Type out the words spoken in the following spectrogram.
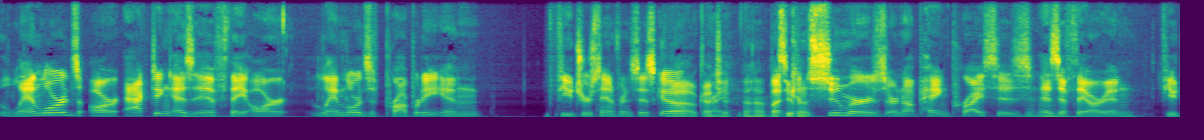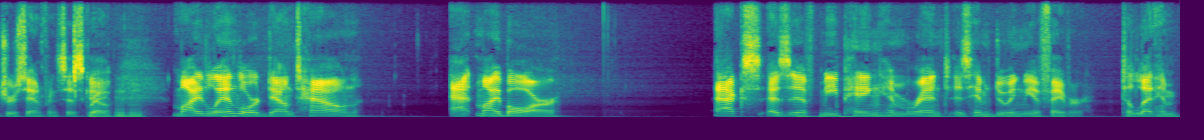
landlords are acting as if they are landlords of property in future San Francisco, Oh, gotcha. Right. Uh-huh. But see that. consumers are not paying prices as if they are in future San Francisco. Mm-hmm. My landlord downtown at my bar acts as if me paying him rent is him doing me a favor to let him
